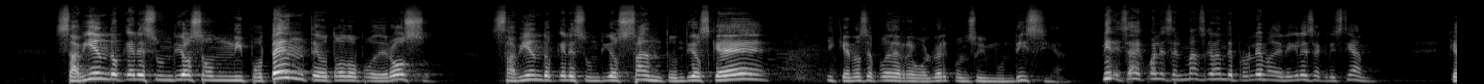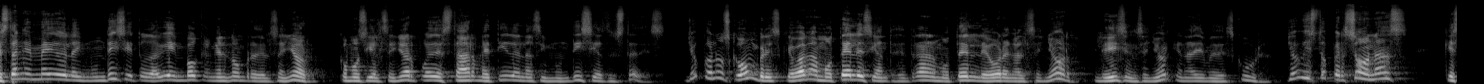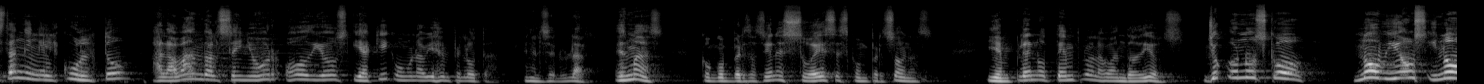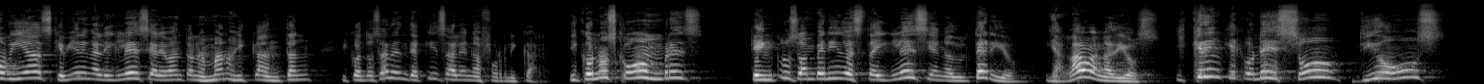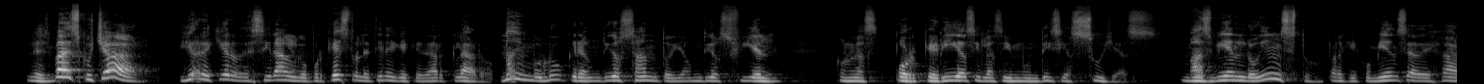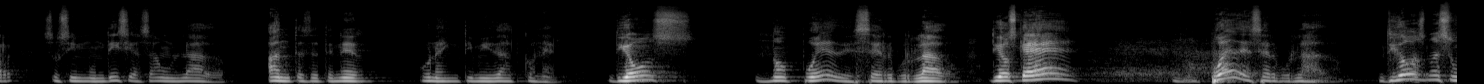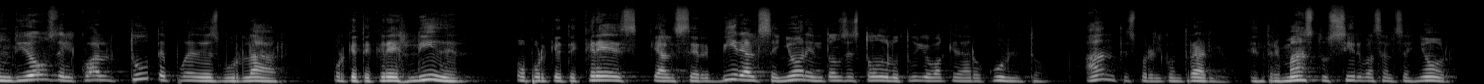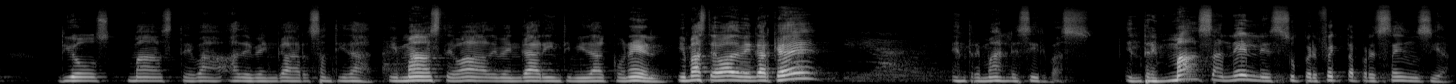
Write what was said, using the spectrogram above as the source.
Sabiendo que Él es un Dios omnipotente o todopoderoso. Sabiendo que Él es un Dios santo, un Dios que y que no se puede revolver con su inmundicia. Mire, ¿sabe cuál es el más grande problema de la iglesia cristiana? Que están en medio de la inmundicia y todavía invocan el nombre del Señor, como si el Señor puede estar metido en las inmundicias de ustedes. Yo conozco hombres que van a moteles y antes de entrar al motel le oran al Señor y le dicen, Señor, que nadie me descubra. Yo he visto personas que están en el culto alabando al Señor, oh Dios, y aquí con una vieja en pelota en el celular. Es más, con conversaciones soeces con personas y en pleno templo alabando a Dios. Yo conozco novios y novias que vienen a la iglesia, levantan las manos y cantan y cuando salen de aquí salen a fornicar. Y conozco hombres que incluso han venido a esta iglesia en adulterio y alaban a Dios. Y creen que con eso Dios les va a escuchar. Y yo le quiero decir algo, porque esto le tiene que quedar claro. No involucre a un Dios santo y a un Dios fiel con las porquerías y las inmundicias suyas. Más bien lo insto para que comience a dejar sus inmundicias a un lado antes de tener una intimidad con Él. Dios no puede ser burlado. ¿Dios qué? No puede ser burlado. Dios no es un Dios del cual tú te puedes burlar porque te crees líder o porque te crees que al servir al Señor entonces todo lo tuyo va a quedar oculto. Antes, por el contrario, entre más tú sirvas al Señor, Dios más te va a devengar santidad y más te va a devengar intimidad con Él. ¿Y más te va a devengar qué? Entre más le sirvas, entre más anheles su perfecta presencia,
